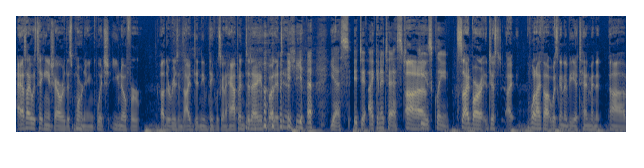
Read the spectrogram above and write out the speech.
As I was taking a shower this morning, which you know for other reasons I didn't even think was going to happen today, but it did. yeah yes it did. i can attest Uh, he is clean Sidebar, just I, what I thought was going to be a 10 minute uh,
